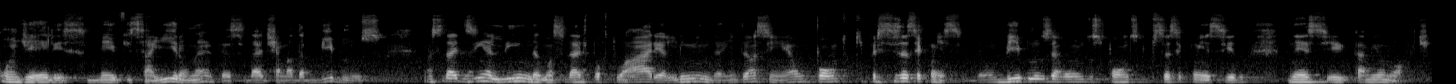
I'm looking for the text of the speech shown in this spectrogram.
onde eles meio que saíram, né, que é a cidade chamada Biblos, uma cidadezinha linda, uma cidade portuária linda. Então, assim, é um ponto que precisa ser conhecido. Então, Biblos é um dos pontos que precisa ser conhecido nesse caminho norte.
